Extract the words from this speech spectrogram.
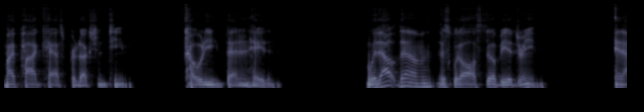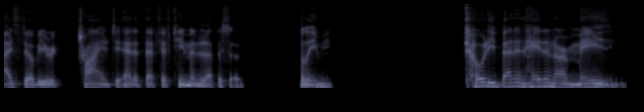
my podcast production team Cody, Ben, and Hayden. Without them, this would all still be a dream. And I'd still be re- trying to edit that 15 minute episode. Believe me. Cody, Ben, and Hayden are amazing.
